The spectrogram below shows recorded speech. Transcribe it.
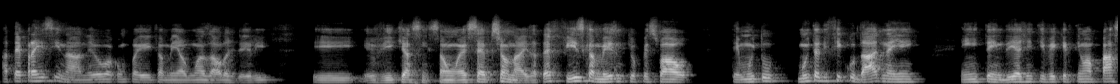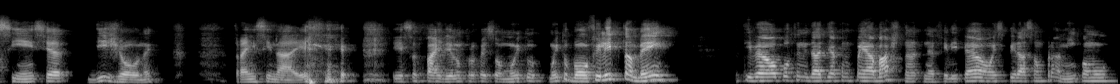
até para ensinar, né? Eu acompanhei também algumas aulas dele e eu vi que assim são excepcionais, até física mesmo, que o pessoal tem muito, muita dificuldade, né, em, em entender. A gente vê que ele tem uma paciência de Jó, né? para ensinar. Isso faz dele um professor muito, muito bom. O Felipe também tive a oportunidade de acompanhar bastante, né? Felipe é uma inspiração para mim como,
